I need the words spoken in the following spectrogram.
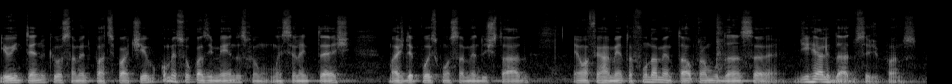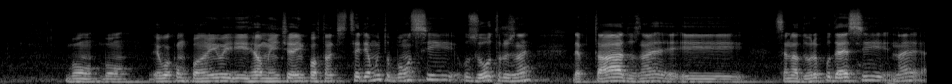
E eu entendo que o orçamento participativo começou com as emendas, foi um excelente teste, mas depois com o orçamento do Estado é uma ferramenta fundamental para a mudança de realidade dos sergipanos. Bom, bom, eu acompanho e realmente é importante. Seria muito bom se os outros, né, deputados, né, e senadora pudesse, né,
